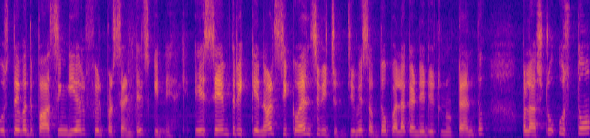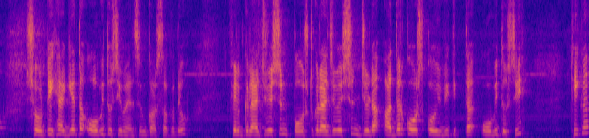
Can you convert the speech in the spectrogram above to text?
ਉਸ ਤੋਂ ਬਾਅਦ ਪਾਸਿੰਗ ਈਅਰ ਫਿਰ ਪਰਸੈਂਟੇਜ ਕਿੰਨੇ ਹੈਗੇ? ਇਹ ਸੇਮ ਤਰੀਕੇ ਨਾਲ ਸੀਕੁਐਂਸ ਵਿੱਚ, ਜਿਵੇਂ ਸਭ ਤੋਂ ਪਹਿਲਾਂ ਕੈਂਡੀਡੇਟ ਨੂੰ 10th ਪਲੱਸ 2 ਉਸ ਤੋਂ ਛੋਟੀ ਹੈਗੀ ਹੈ ਤਾਂ ਉਹ ਵੀ ਤੁਸੀਂ ਮੈਂਸ਼ਨ ਕਰ ਸਕਦੇ ਹੋ। ਫਿਰ ਗ੍ਰੈਜੂਏਸ਼ਨ ਪੋਸਟ ਗ੍ਰੈਜੂਏਸ਼ਨ ਜਿਹੜਾ ਅਦਰ ਕੋਰਸ ਕੋਈ ਵੀ ਕੀਤਾ, ਉਹ ਵੀ ਤੁਸੀਂ, ਠੀਕ ਹੈ?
